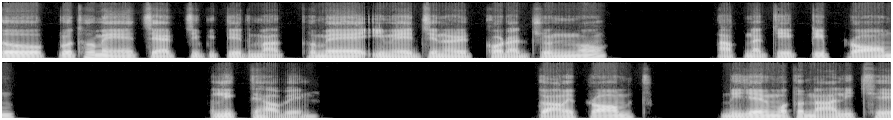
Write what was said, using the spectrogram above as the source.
তো প্রথমে চ্যাট জিপিটির মাধ্যমে ইমেজ জেনারেট করার জন্য আপনাকে একটি প্রম্পট লিখতে হবে। তো আমি প্রম্পট নিজের মতো না লিখে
